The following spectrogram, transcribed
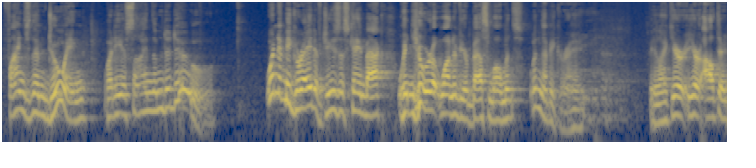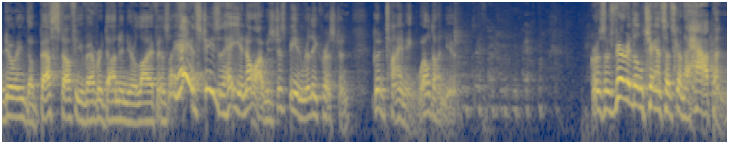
finds them doing what he assigned them to do. Wouldn't it be great if Jesus came back when you were at one of your best moments? Wouldn't that be great? Be like you're, you're out there doing the best stuff you've ever done in your life. And it's like, hey, it's Jesus. Hey, you know, I was just being really Christian. Good timing. Well done, you. Because there's very little chance that's going to happen.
